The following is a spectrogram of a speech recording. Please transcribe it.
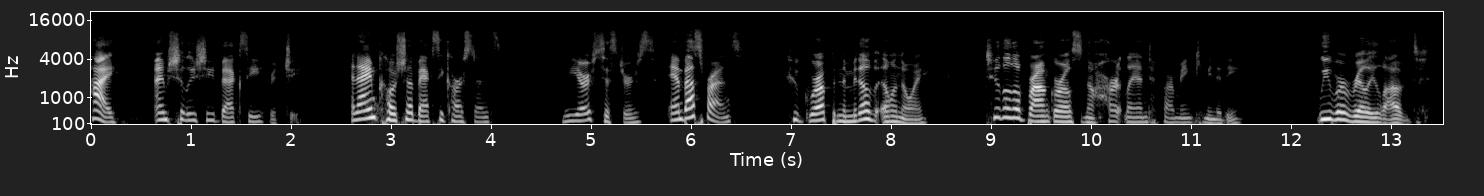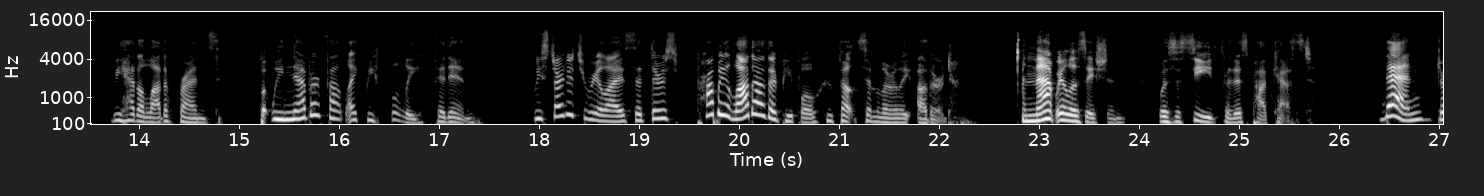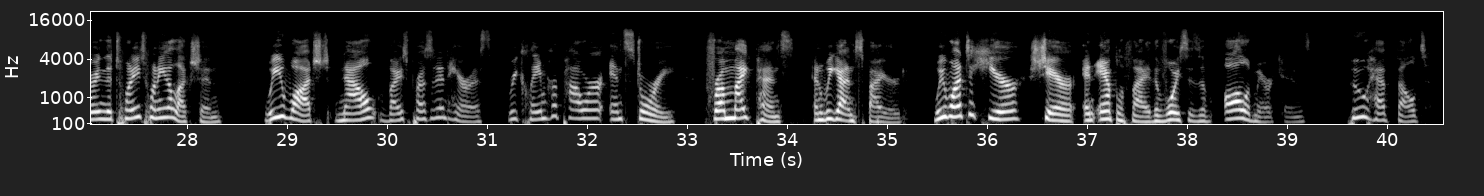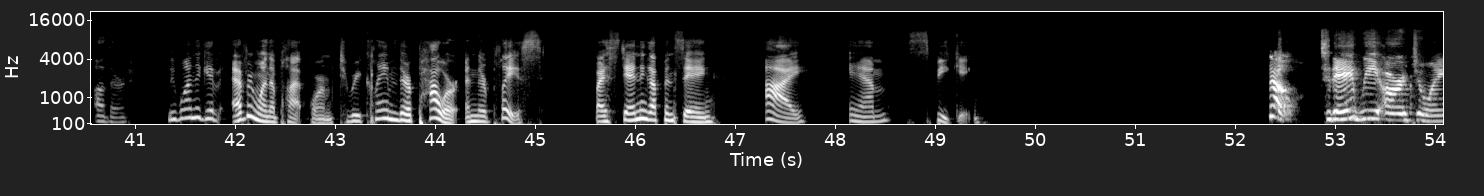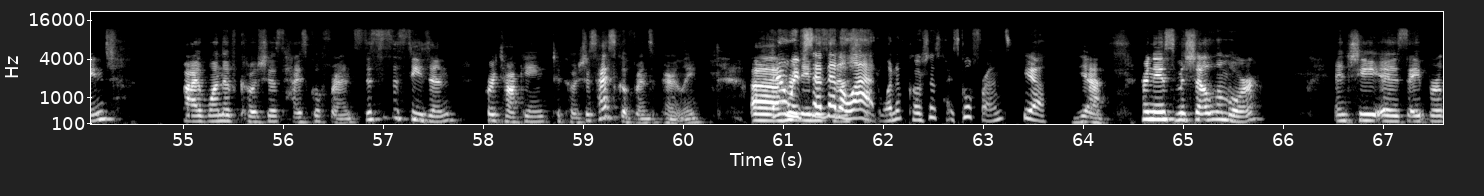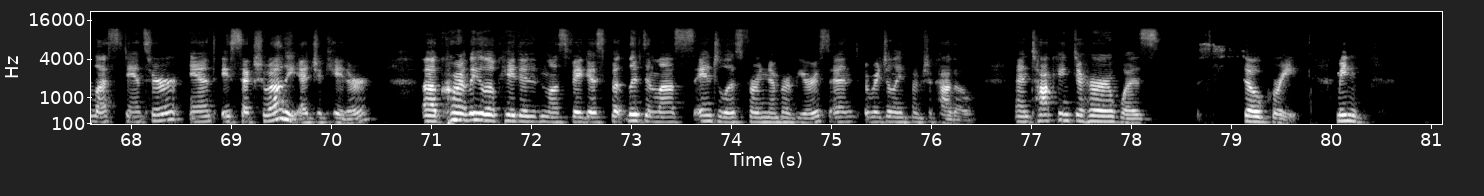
Hi, I'm Shalushi Baxi Ritchie. And I'm Kosha Baxi Karstens. We are sisters and best friends who grew up in the middle of Illinois, two little brown girls in a heartland farming community. We were really loved. We had a lot of friends, but we never felt like we fully fit in. We started to realize that there's probably a lot of other people who felt similarly othered. And that realization was the seed for this podcast. Then, during the 2020 election, we watched now Vice President Harris reclaim her power and story from Mike Pence, and we got inspired. We want to hear, share, and amplify the voices of all Americans who have felt othered. We want to give everyone a platform to reclaim their power and their place by standing up and saying, I am speaking. So today we are joined by one of Kosha's high school friends. This is a season for talking to Kosha's high school friends, apparently. Uh, know we've said that Michelle. a lot. One of Kosha's high school friends. Yeah. Yeah. Her name is Michelle L'Amour, and she is a burlesque dancer and a sexuality educator. Uh, currently located in Las Vegas, but lived in Los Angeles for a number of years and originally from Chicago. And talking to her was so great. I mean,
